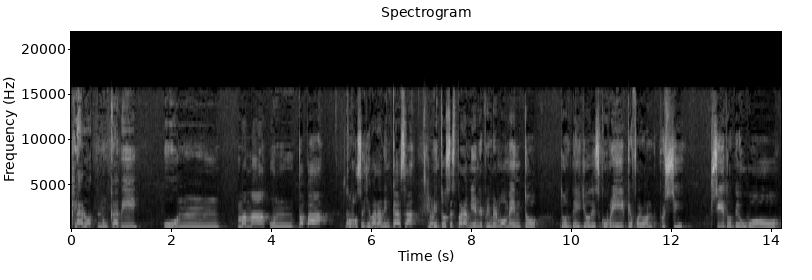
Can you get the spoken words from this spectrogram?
Claro, nunca vi un mamá, un papá, cómo se llevaran en casa. Entonces, para mí, en el primer momento donde yo descubrí que fueron, pues sí, sí, donde hubo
